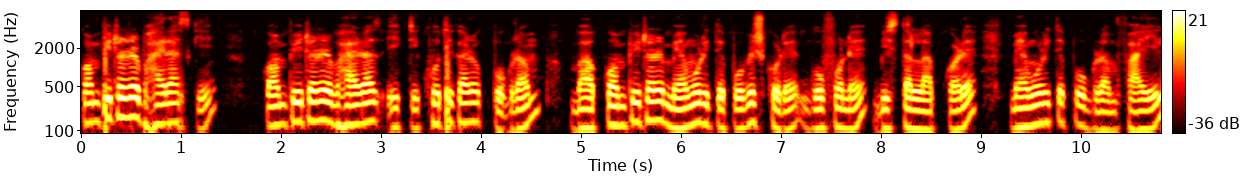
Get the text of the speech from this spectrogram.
কম্পিউটারের ভাইরাস কি? কম্পিউটারের ভাইরাস একটি ক্ষতিকারক প্রোগ্রাম বা কম্পিউটারের মেমোরিতে প্রবেশ করে গোপনে বিস্তার লাভ করে। মেমোরিতে প্রোগ্রাম ফাইল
